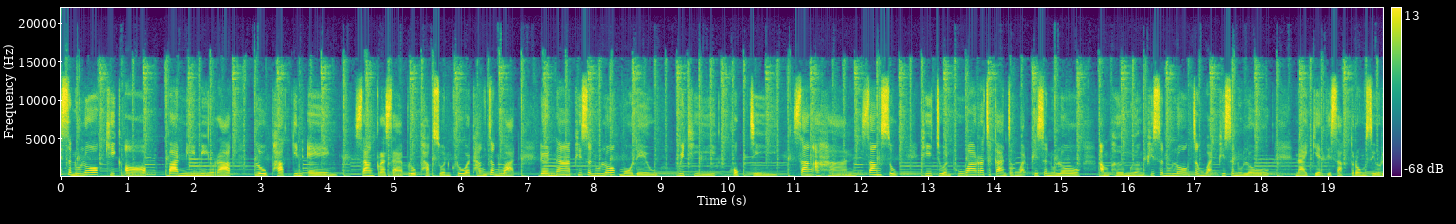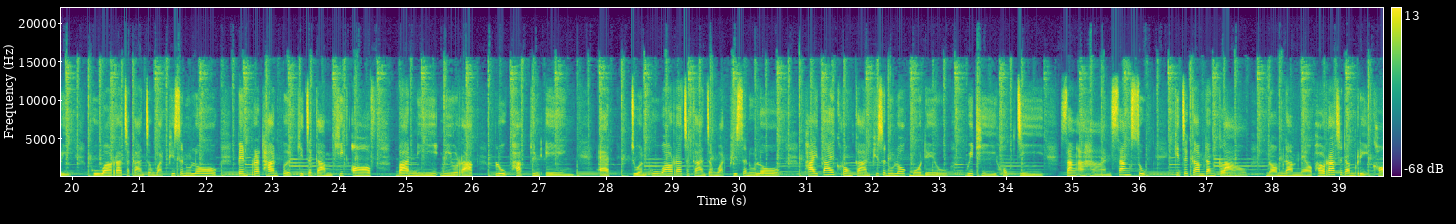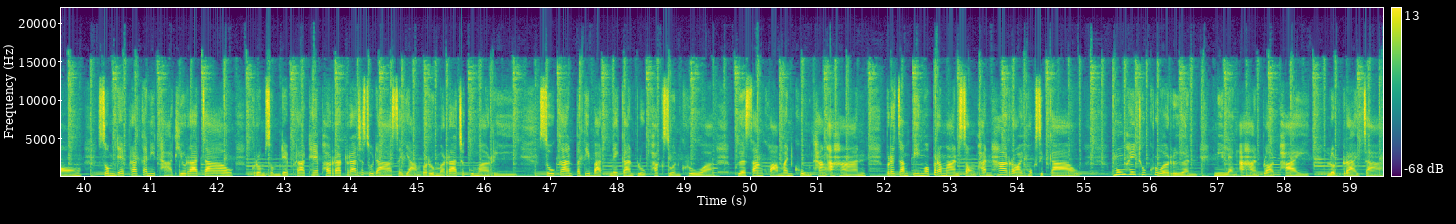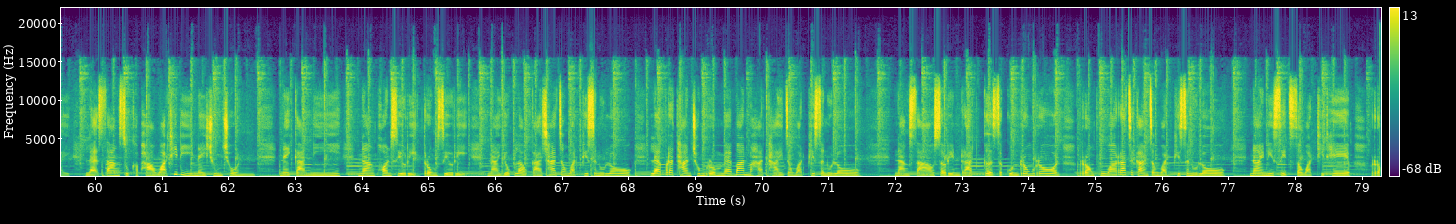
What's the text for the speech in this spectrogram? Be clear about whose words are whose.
Speaker 1: พิษณุโลกคิกออฟ บ้านนี้มีรัก ปลูกผักกินเอง สร้างกระแสปลูกผักสวนครัวทั้งจังหวัด เดินหน้าพิษณุโลกโมเดล วิถี 6G สร้างอาหาร สร้างสุข ที่จวนผู้ว่าราชการจังหวัดพิษณุโลก อำเภอเมืองพิษณุโลก จังหวัดพิษณุโลก นายเกียรติศักดิ์ตรงสิริ ผู้ว่าราชการจังหวัดพิษณุโลก เป็นประธานเปิดกิจกรรม Kick Off บ้านนี้มีรัก ปลูกผักกินเอง แอด จวนผู้ว่าราชการจังหวัดพิษณุโลก ภายใต้โครงการพิษณุโลกโมเดล วิถี 6G สร้างอาหารสร้างสุข กิจกรรมดังกล่าว น้อมนำแนวพระราชดำริของสมเด็จพระกนิษฐาธิราชเจ้า กรมสมเด็จพระเทพรัตนราชสุดาสยามบรมราชกุมารี สู่การปฏิบัติในการปลูกผักสวนครัว เพื่อสร้างความมั่นคงทางอาหาร ประจำปีงบประมาณ 2569มุ่งให้ทุกครัวเรือน มีแหล่งอาหารปลอดภัย ลดรายจ่าย และสร้างสุขภาวะที่ดีในชุมชน ในการนี้นางพรสิริตรงสิริ นายกเหล่ากาชาติจังหวัดพิษณุโลก และประธานชมรมแม่บ้านมหาไทยจังหวัดพิษณุโลกนางสาวสรินรัตน์เกิดสกุลรุ่งโรจน์รองผู้ว่าราชการจังหวัดพิษณุโลก นายนิสิตสวัสดิเทพร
